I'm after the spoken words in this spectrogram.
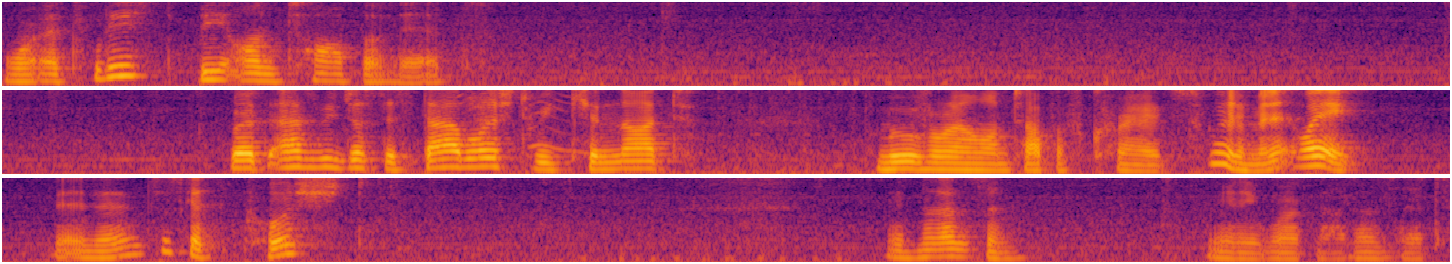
Or at least be on top of it. But as we just established, we cannot move around on top of crates. Wait a minute, wait. Did it just get pushed? Wait, no, that doesn't really work now, does it?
